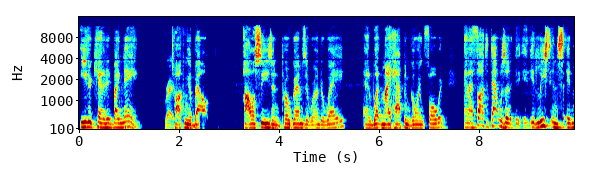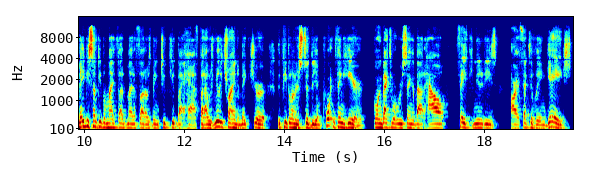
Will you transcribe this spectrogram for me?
either candidate by name, right. talking about policies and programs that were underway and what might happen going forward. And I thought that that was a, at least in, it, maybe some people might thought, might have thought I was being too cute by half, but I was really trying to make sure that people understood the important thing here, going back to what we were saying about how faith communities are effectively engaged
